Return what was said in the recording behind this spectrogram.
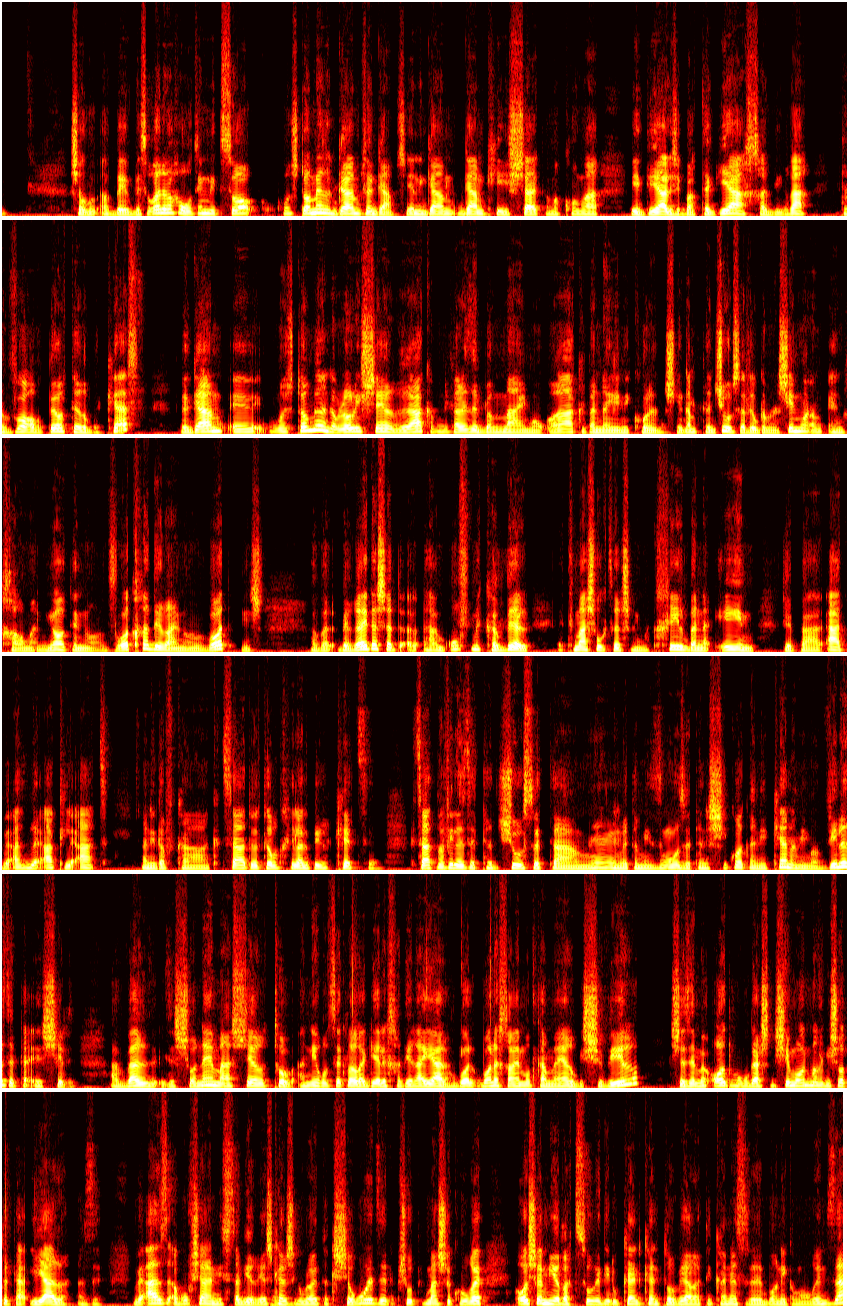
עכשיו, בסופו של דבר אנחנו רוצים ליצור, כמו שאתה אומר, גם וגם, שיהיה לי גם, גם כאישה את המקום האידיאלי, שכבר תגיע החדירה, תבוא הרבה יותר בכיף, וגם, אה, כמו שאתה אומר, גם לא להישאר רק, נקרא לזה במים, או רק בנעים מכל מה, שגם את הג'וס, אז גם נשים הן חרמניות, הן אוהבות חדירה, הן אוהבות אש. אבל ברגע שהגוף מקבל את מה שהוא צריך, שאני מתחיל בנעים ובאט, ואז לאט לאט אני דווקא קצת יותר מתחיל להגביר קצב, קצת מביא לזה את הג'וס ואת, ה... ואת המזמוז ואת הנשיקות, אני כן, אני מביא לזה את האש שלי, אבל זה שונה מאשר, טוב, אני רוצה כבר להגיע לחדירה, יאללה, בוא, בוא נחמם אותה מהר בשביל שזה מאוד מורגש, נשים מאוד מרגישות את היאללה הזה. ואז הגוף שלהם ייסגר. יש כאלה mm. שגם לא יתקשרו את זה, פשוט מה שקורה, או שהם ירצו ויגידו כן, כן, טוב, יאללה, תיכנס ובוא נגמור עם זה,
